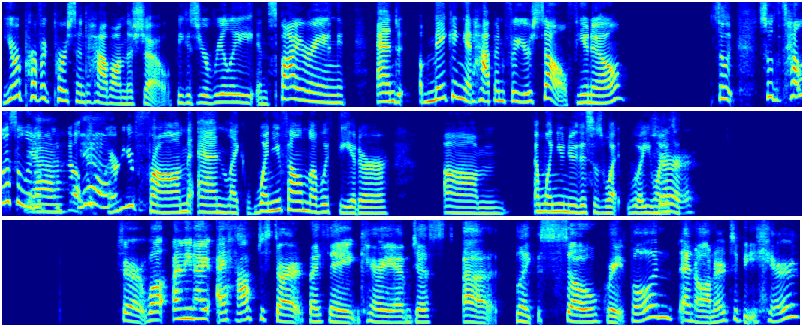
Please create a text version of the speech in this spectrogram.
you're a perfect person to have on the show because you're really inspiring and making it happen for yourself, you know? So so tell us a little Yeah, bit about like, where you're from and like when you fell in love with theater um and when you knew this is what what you wanted to Sure. Well, I mean, I, I have to start by saying, Kerry, I'm just uh like so grateful and, and honored to be here.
